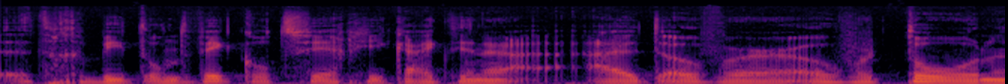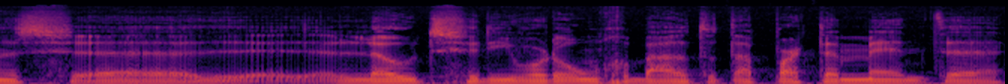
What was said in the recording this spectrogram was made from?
het gebied ontwikkelt zich. Je kijkt uit over, over torens, loodsen die worden omgebouwd tot appartementen.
